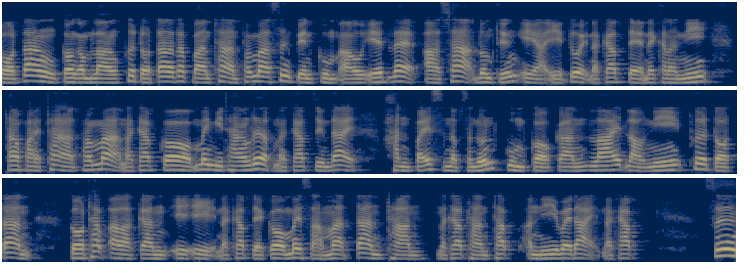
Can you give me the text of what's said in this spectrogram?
ก่อตั้งกองกำลังเพื่อต่อต้านรัฐบาลทหารพม่าซึ่งเป็นกลุ่ม ROS และอาชารวมถึง ARA ด้วยนะครับ แต่ในขณะนี้ทางฝ่ายทหารพม่านะครับ ก็ไม่มีทางเลือกนะครับ จึงได้หันไปสนับสนุนกลุ่มก่อการร้ายเหล่านี้เพื่อต่อต้าน กองทัพอารากัน AA นะครับแต่ก็ไม่สามารถต้านทานนะครับทานทัพอันนี้ไว้ได้นะครับ ซึ่ง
